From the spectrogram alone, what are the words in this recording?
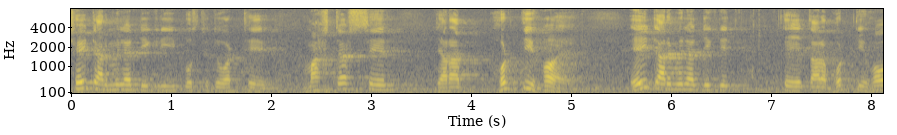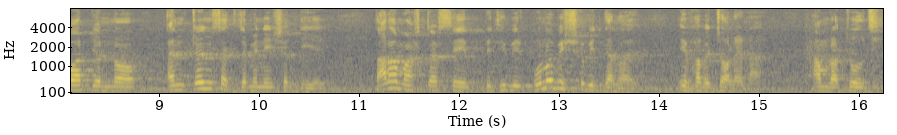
সেই টার্মিনাল ডিগ্রি বস্তুত অর্থে মাস্টার্সের যারা ভর্তি হয়, এই টার্মিনাল ডিগ্রিতে তারা ভর্তি হওয়ার জন্য এন্ট্রেন্স এক্সামিনেশন দিয়ে, তারা মাস্টার্সে পৃথিবীর কোনো বিশ্ববিদ্যালয় এভাবে চলে না। আমরা চলছি।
